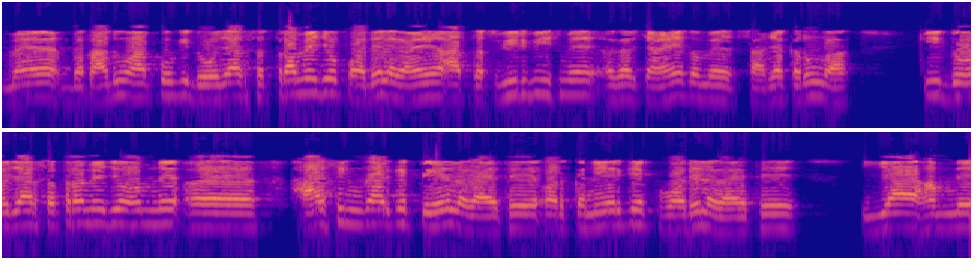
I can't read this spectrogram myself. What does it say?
मैं बता दूँ आपको कि 2017 में जो पौधे लगाए हैं, आप तस्वीर भी इसमें अगर चाहें तो मैं साझा करूँगा कि 2017 में जो हमने हार सिंगार के पेड़ लगाए थे और कनेर के पौधे लगाए थे, या हमने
